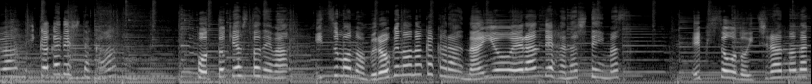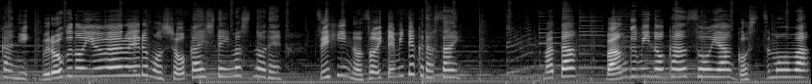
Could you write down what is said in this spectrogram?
はいかがでしたか？ポッドキャストではいつものブログの中から内容を選んで話しています。エピソード一覧の中にブログの URL も紹介していますのでぜひ覗いてみてください。また番組の感想やご質問は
